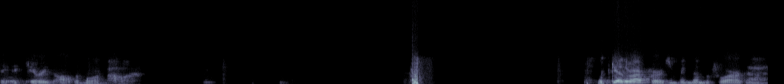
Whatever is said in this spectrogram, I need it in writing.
it carries all the more power. Let's gather our prayers and bring them before our God.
